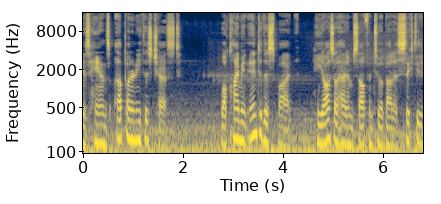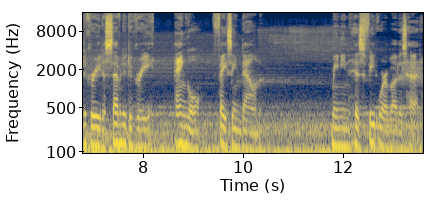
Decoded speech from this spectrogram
his hands up underneath his chest, while climbing into this spot, he also had himself into about a 60 degree to 70 degree angle facing down, meaning his feet were above his head.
